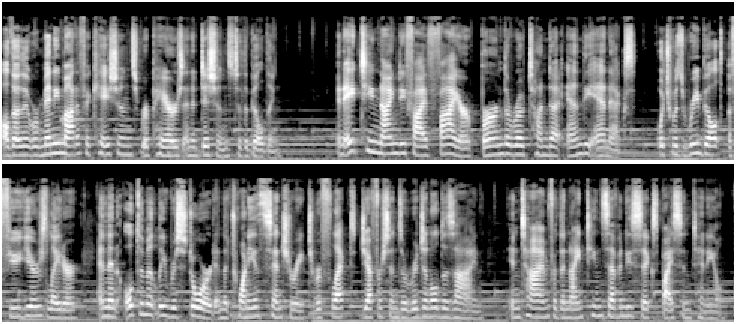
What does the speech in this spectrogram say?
although there were many modifications, repairs, and additions to the building. An 1895 fire burned the rotunda and the annex, which was rebuilt a few years later and then ultimately restored in the 20th century to reflect Jefferson's original design in time for the 1976 bicentennial.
